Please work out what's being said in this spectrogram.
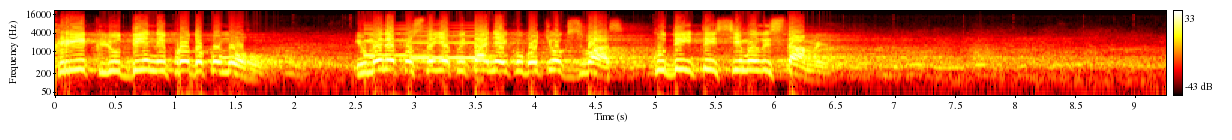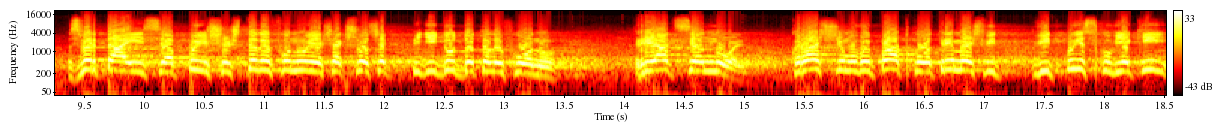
крик людини про допомогу. І в мене постає питання, як у багатьох з вас, куди йти з цими листами? Звертаєшся, пишеш, телефонуєш, якщо ще підійдуть до телефону. Реакція ноль. В кращому випадку отримаєш від, відписку, в якій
